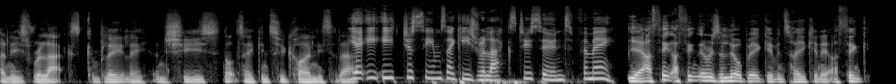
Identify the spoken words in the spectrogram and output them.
and he's relaxed completely, and she's not taking too kindly to that. Yeah, he, he just seems like he's relaxed too soon for me. Yeah, I think I think there is a little bit of give and take in it. I think,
